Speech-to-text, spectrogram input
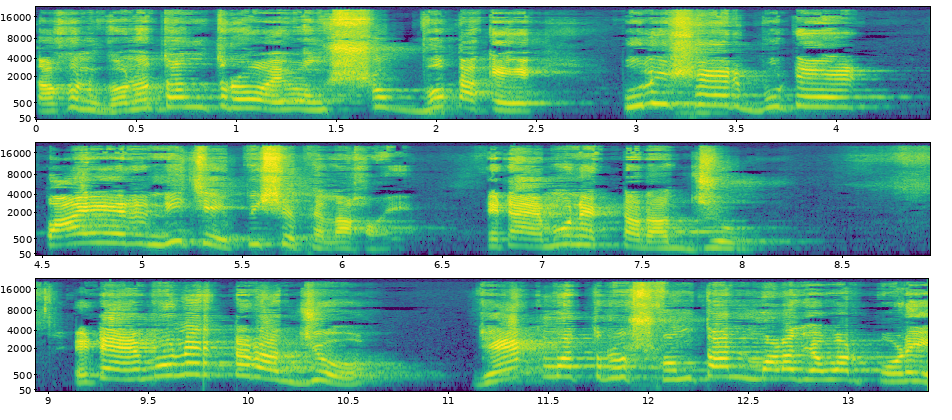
তখন গণতন্ত্র এবং সভ্যতাকে পুলিশের বুটের পায়ের নিচে পিষে ফেলা হয়। এটা এমন একটা রাজ্য। এটা এমন একটা রাজ্য যে একমাত্র সন্তান মারা যাওয়ার পরে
